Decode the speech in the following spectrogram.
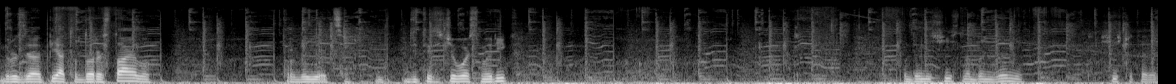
Друзі, 5 до рестайлу продається. 2008 рік. 1,6 на бензині 6400.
